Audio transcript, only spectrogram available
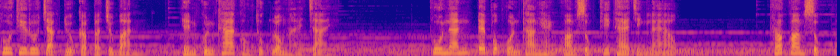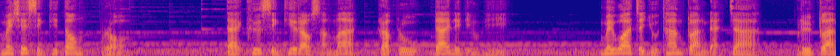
ผู้ที่รู้จักอยู่กับปัจจุบัน เห็นคุณค่าของทุกลมหายใจ ผู้นั้นได้พบหนทางแห่งความสุขที่แท้จริงแล้ว เพราะความสุขไม่ใช่สิ่งที่ต้องรอ แต่คือสิ่งที่เราสามารถรับรู้ได้ในเดี๋ยวนี้ ไม่ว่าจะอยู่ท่ามกลางแดดจ้า หรือกลาง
